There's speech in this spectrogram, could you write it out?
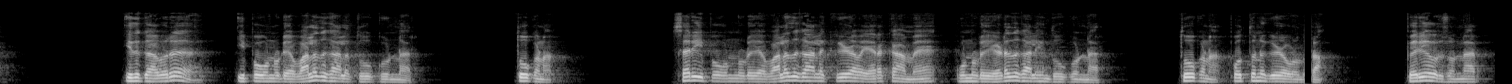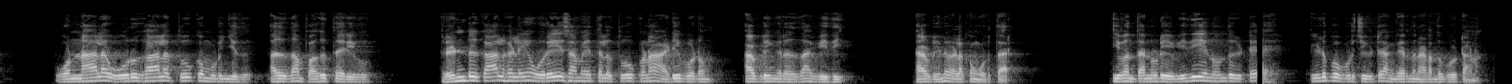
இதுக்கு அவர் இப்போ உன்னுடைய வலது காலை தூக்குன்னார். தூக்கினான். சரி இப்போ உன்னுடைய வலது காலை கீழே இறக்காம உன்னுடைய இடது காலையும் தூக்குன்னார். தூக்கினான் பொத்துன்னு கீழே விழுந்துட்டான். பெரியவர் சொன்னார் உன்னால் ஒரு காலை தூக்க முடிஞ்சுது. அதுதான் பகுத்தறிவு. ரெண்டு கால்களையும் ஒரே சமயத்தில் தூக்குனா அடிபடும். அப்படிங்கிறது தான் விதி அப்படின்னு விளக்கம் கொடுத்தார். இவன் தன்னுடைய விதியை நொந்துக்கிட்டே இடுப்பை பிடிச்சிக்கிட்டு அங்கேருந்து நடந்து போயிட்டானான்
